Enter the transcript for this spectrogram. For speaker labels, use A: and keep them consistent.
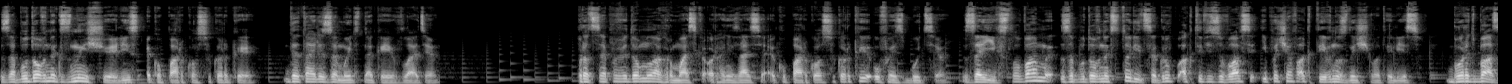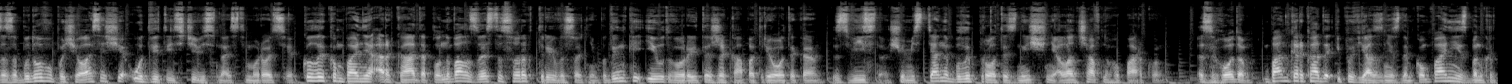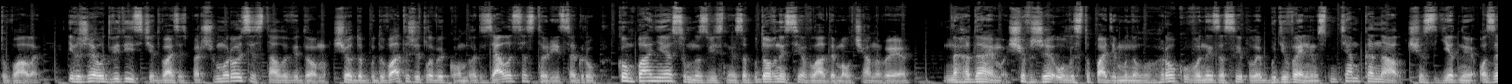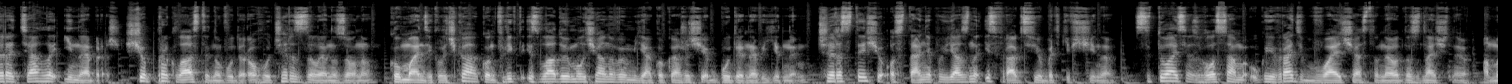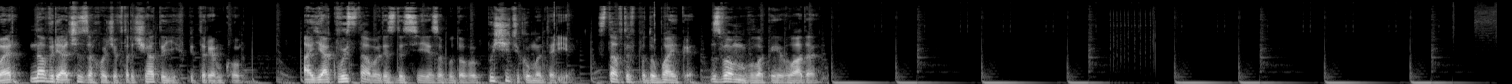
A: Забудовник знищує ліс екопарку Сукорки. Деталі за мить на Київвладі. Про це повідомила громадська організація екопарку Сукорки у Фейсбуці. За їх словами, забудовник століця груп активізувався і почав активно знищувати ліс. Боротьба за забудову почалася ще у 2018 році, коли компанія Аркада планувала звести 43 висотні будинки і утворити ЖК Патріотика. Звісно, що містяни були проти знищення ландшафтного парку. Згодом банк Аркада і пов'язані з ним компанії збанкрутували, і вже у 2021 році стало відомо, що добудувати житловий комплекс взялися Століця Груп, компанія сумнозвісної забудовниці влади Молчанової. Нагадаємо, що вже у листопаді минулого року вони засипали будівельним сміттям канал, що з'єднує озера Тягле і Небреж, щоб прокласти нову дорогу через зелену зону. Команді кличка конфлікт із владою Молчановим, м'яко кажучи, буде невигідним через те, що остання пов'язана із фракцією Батьківщина. Ситуація з голосами у Київраді буває часто неоднозначною, а мер навряд чи захоче втрачати їх підтримку. А як ви ставитесь до цієї забудови? Пишіть у коментарі, ставте вподобайки. З вами була Київлада.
